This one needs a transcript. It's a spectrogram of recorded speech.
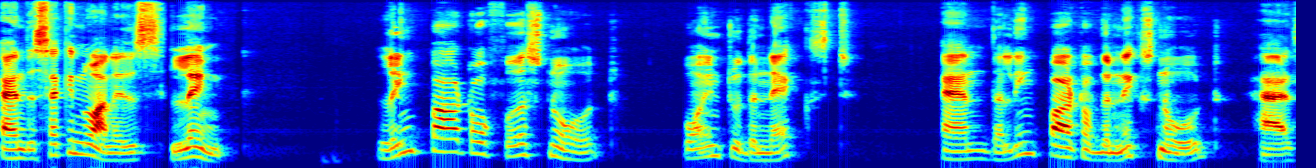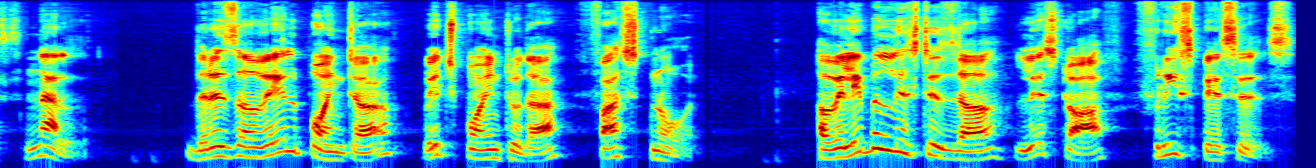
and the second one is link. Link part of first node point to the next and the link part of the next node has null. There is a avail pointer which point to the first node. Available list is a list of free spaces.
